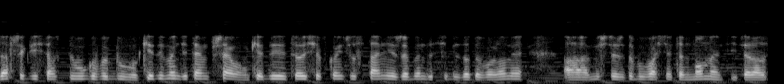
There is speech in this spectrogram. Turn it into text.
zawsze gdzieś tam z tyłu głowy było, kiedy będzie ten przełom, kiedy to się w końcu stanie, że będę z siebie zadowolony, a myślę, że to był właśnie ten moment i teraz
